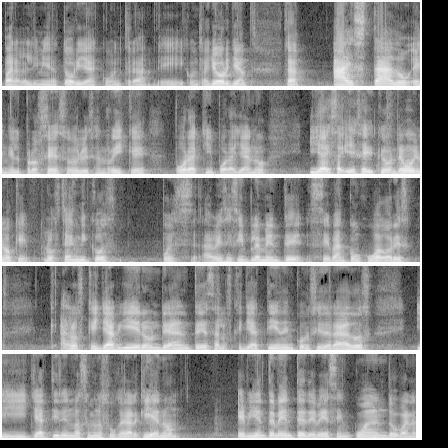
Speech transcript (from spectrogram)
para la eliminatoria contra, eh, contra Georgia, o sea, ha estado en el proceso de Luis Enrique por aquí por allá, ¿no? Y, es ahí donde voy, ¿no? Que los técnicos pues a veces simplemente se van con jugadores a los que ya vieron de antes, a los que ya tienen considerados y ya tienen más o menos su jerarquía, ¿no? Evidentemente de vez en cuando van a,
